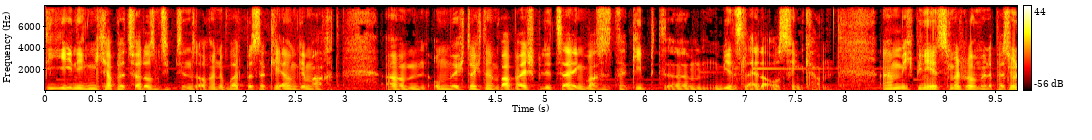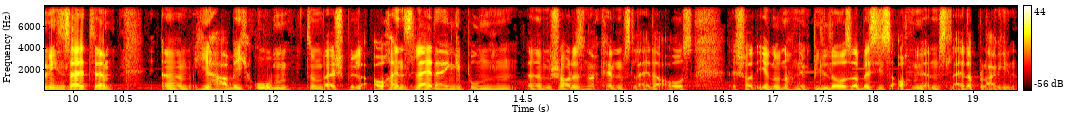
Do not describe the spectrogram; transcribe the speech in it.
diejenigen, ich habe ja 2017 auch eine WordPress-Erklärung gemacht ähm, und möchte euch da ein paar Beispiele zeigen, was es da gibt, ähm, wie ein Slider aussehen kann. Ähm, ich bin jetzt zum Beispiel auf meiner persönlichen Seite. Ähm, hier habe ich oben zum Beispiel auch einen Slider eingebunden. Ähm, schaut es nach keinem Slider aus. Es schaut eher nur nach einem Bild aus, aber es ist auch mit einem Slider-Plugin,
